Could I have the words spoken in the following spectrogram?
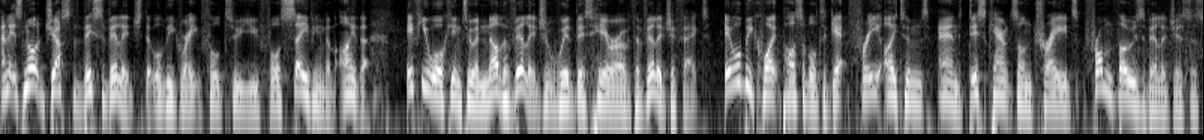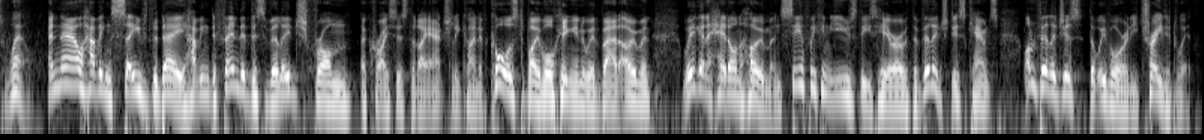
And it's not just this village that will be grateful to you for saving them either. If you walk into another village with this hero of the village effect, it will be quite possible to get free items and discounts on trades from those villages as well. And now, having saved the day, having defended this village from a crisis that I actually kind of caused by walking in with Bad Omen, we're going to head on home and see if we can use these hero of the village discounts on villages that we've already traded with.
